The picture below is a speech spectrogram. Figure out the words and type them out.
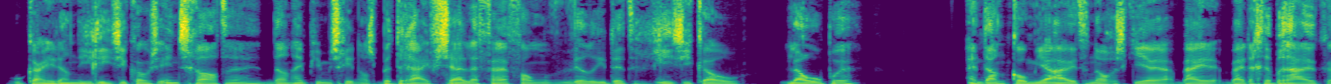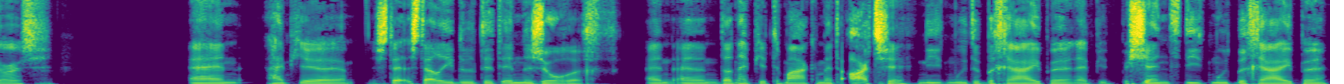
Hoe kan je dan die risico's inschatten? Dan heb je misschien als bedrijf zelf, hè, van wil je dit risico lopen? En dan kom je uit nog eens een keer bij, bij de gebruikers. En heb je, stel, je doet het in de zorg. En, en dan heb je te maken met artsen die het moeten begrijpen. Dan heb je het patiënt die het moet begrijpen.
